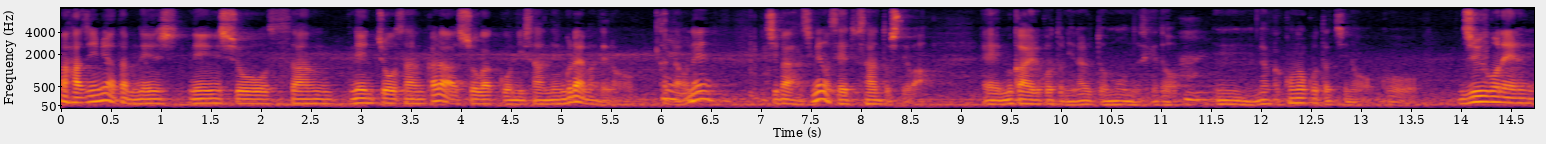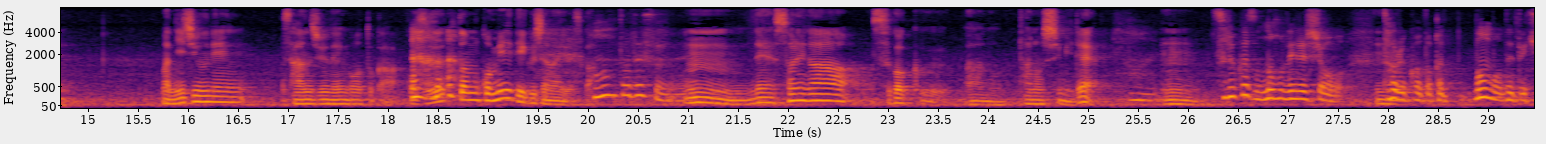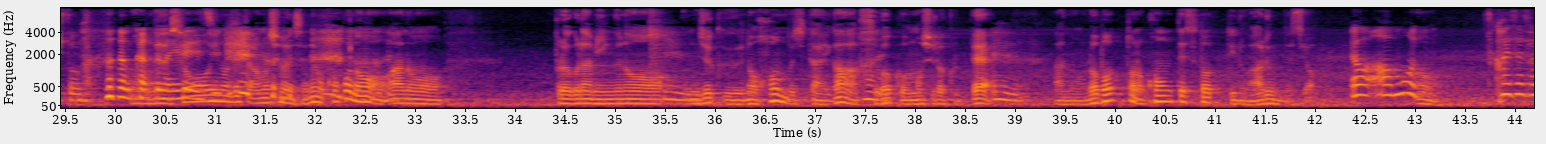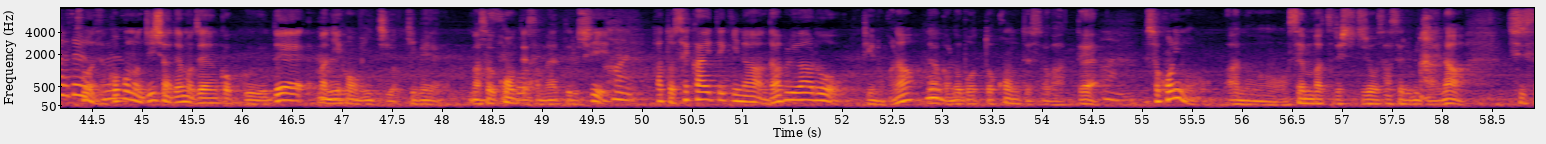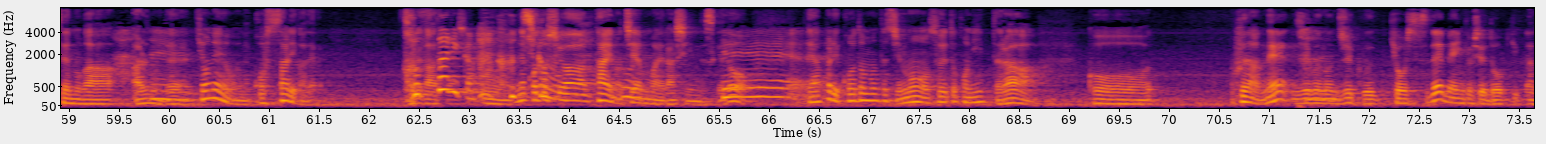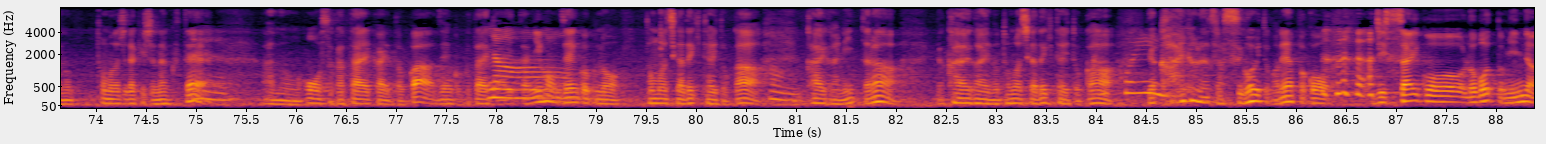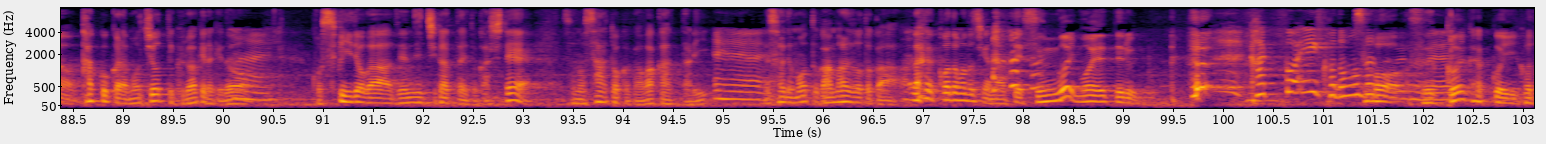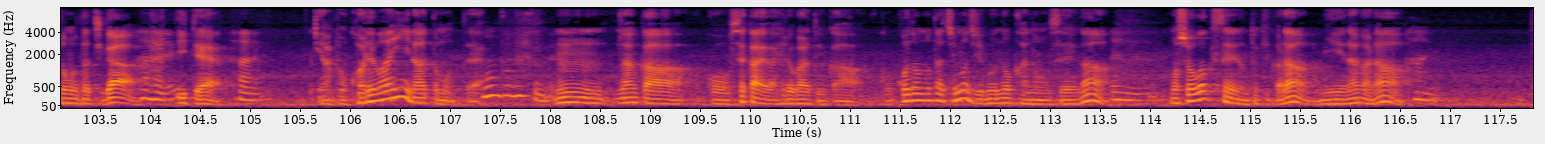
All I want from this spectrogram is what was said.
まあ、初めは多分年年少さん年長さんから小学校23年ぐらいまでの方をね、一番初めの生徒さんとしては、えー迎えることになると思うんですけど、はい。うん、なんかこの子たちのこう15年、まあ、20年30年後とかこうずっとこう見えていくじゃないですか。本当ですね、うん、でそれがすごくあの楽しみで、はい。うん、それこそノーベル賞取る子とか、ボンボン出てきそうな勝手なイメもうねそうージいうの出たら面白いですよ。でもここの あのプログラミングのええ。塾の本部自体がすごく面白くて、えあのロボットのコンテストっていうのがあるんですよ、えいやあもう、うん開催されてるそうんですね。ですね。ここの自社でも全国で、まあ、はい。日本一を決め、まあ、そういうコンテストもやってるし、はい。あと世界的な WRO っていうのかな、うんなんかロボットコンテストがあって、はい。そこにもあの選抜で出場させるみたいなシステムがあるので、ええ。去年はねコスタリカでコスタリカうん。で しかも。今年はタイのチェンマイらしいんですけど、へえでやっぱり子供たちもそういうとこに行ったらこ普段ね自分の塾、教室で勉強してる同期あの友達だけじゃなくて、えあの大阪大会とか全国大会行った日本全国の友達ができたりとか、はい。海外に行ったら海外の友達ができたりとかいや海外のやつらすごいとかねやっぱこう 実際こうロボットみんな各国から持ち寄ってくるわけだけど、はいこうスピードが全然違ったりとかしてその差とかが分かったり、ええ。それでもっと頑張るぞとか 子供たちがなってすんごい燃えてる。かっこいい子供たちそうですすね。っごいかっこいい子供たちがい。て、はい。い、やもうこれはいいなと思って。本当ですね、うんなんかこう世界が広がるというかこう子供たちも自分の可能性が、えもう小学生の時から見えながら、えはい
